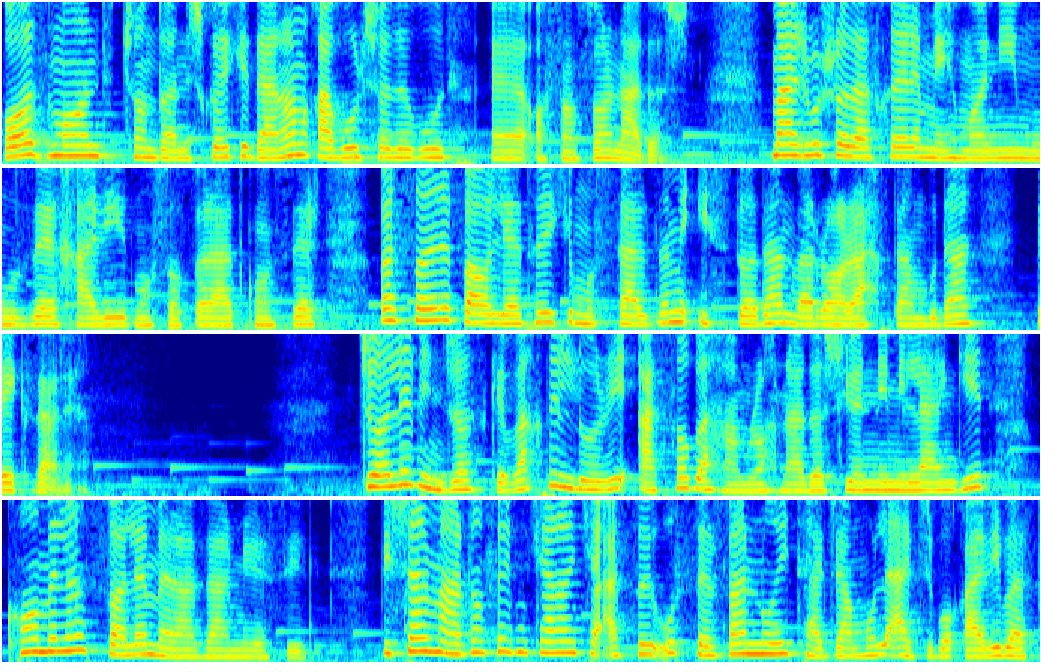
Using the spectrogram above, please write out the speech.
باز ماند چون دانشگاهی که در آن قبول شده بود آسانسور نداشت. مجبور شد از خیر مهمانی، موزه، خرید، مسافرت، کنسرت و سایر فعالیت هایی که مستلزم ایستادن و راه رفتن بودن بگذره. جالب اینجاست که وقتی لوری اصاب همراه نداشت یا نمیلنگید کاملا سالم به نظر می رسید. بیشتر مردم فکر می‌کردن که اسای او صرفا نوعی تجمل عجیب و غریب است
